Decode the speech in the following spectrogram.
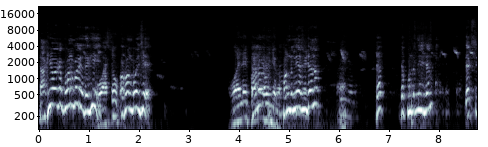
ডাকি ওকে ফোন করে দেখি। কখন বলছে? হয়ে যাবে। নিয়ে আসবি জানো যা ফোনটা নিয়ে যান দেখছি।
